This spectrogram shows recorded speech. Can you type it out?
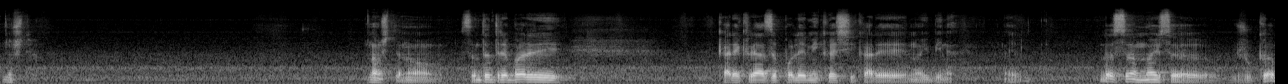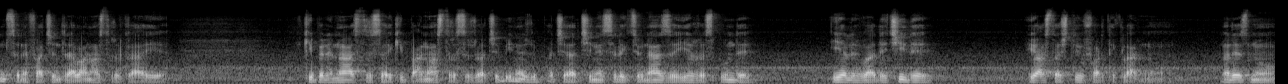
Nu știu. Nu știu, nu. Sunt întrebări care creează polemică și care nu-i bine. Lăsăm noi să jucăm, să ne facem treaba noastră ca e echipele noastre sau echipa noastră să joace bine și după aceea cine selecționează, el răspunde, el va decide. Eu asta știu foarte clar. Nu. În rest, nu.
